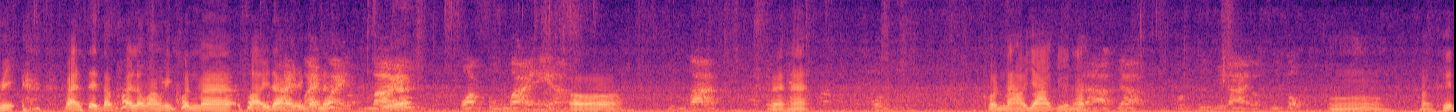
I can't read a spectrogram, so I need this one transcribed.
มีแฝนเสร็จต้องคอยระวังมีคนมาสอยได้เหมือนกันนะไม่ไม่เหรไม้อความสูงไม้เนี่ยอ๋อสูงมาก เลยฮะ คนคนมาเอายากอยู่นะ ยากยากคนขึ้นไม่ได้ก็คือตกอืมต้องขึ้น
